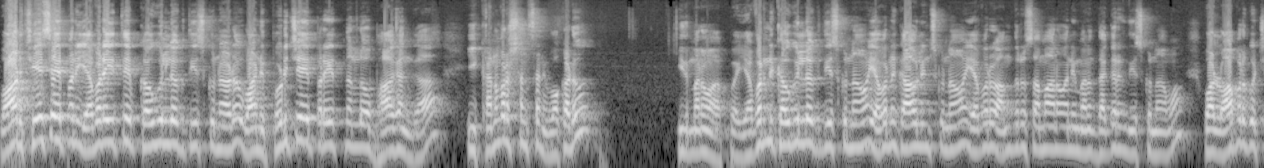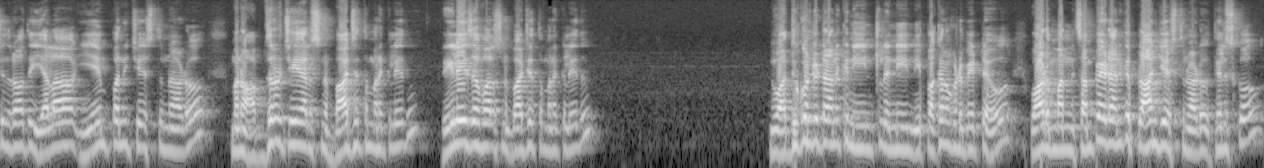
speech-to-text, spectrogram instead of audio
వాడు చేసే పని ఎవడైతే కౌగిలిలోకి తీసుకున్నాడో వాడిని పొడిచే ప్రయత్నంలో భాగంగా ఈ కన్వర్షన్స్ అని ఒకడు ఇది మనం ఎవరిని కౌగిల్లోకి తీసుకున్నామో ఎవరిని కావలించుకున్నామో ఎవరు అందరూ సమానం అని మనం దగ్గరకు తీసుకున్నామో వాళ్ళు లోపలికి వచ్చిన తర్వాత ఎలా ఏం పని చేస్తున్నాడో మనం అబ్జర్వ్ చేయాల్సిన బాధ్యత మనకు లేదు రియలైజ్ అవ్వాల్సిన బాధ్యత మనకు లేదు. నువ్వు అద్దుకుండటానికి నీ ఇంట్లో నీ నీ పక్కన ఒకటి పెట్టావు. వాడు మనల్ని చంపేయడానికి ప్లాన్ చేస్తున్నాడు. తెలుసుకో?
